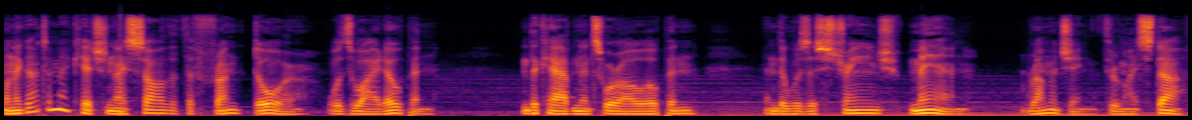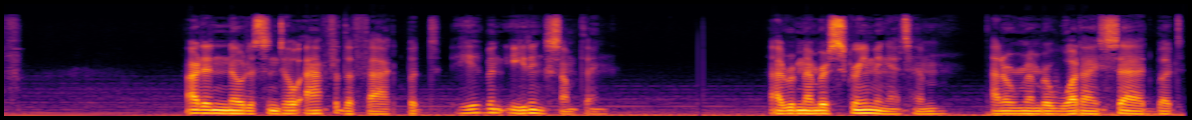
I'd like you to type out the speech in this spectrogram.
When I got to my kitchen, I saw that the front door was wide open. The cabinets were all open, and there was a strange man rummaging through my stuff. I didn't notice until after the fact, but he had been eating something. I remember screaming at him. I don't remember what I said, but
